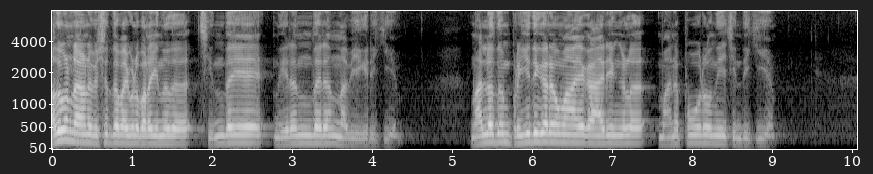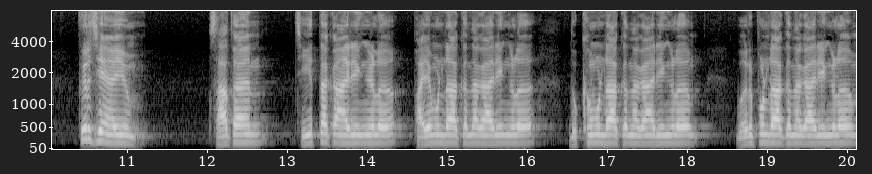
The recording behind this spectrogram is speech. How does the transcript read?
അതുകൊണ്ടാണ് വിശുദ്ധ ബൈബിൾ പറയുന്നത് ചിന്തയെ നിരന്തരം നവീകരിക്കുകയും നല്ലതും പ്രീതികരവുമായ കാര്യങ്ങൾ മനഃപൂർവം നീ ചിന്തിക്കുകയും. തീർച്ചയായും സാത്താൻ ചീത്ത കാര്യങ്ങൾ ഭയമുണ്ടാക്കുന്ന കാര്യങ്ങൾ ദുഃഖമുണ്ടാക്കുന്ന കാര്യങ്ങൾ വെറുപ്പുണ്ടാക്കുന്ന കാര്യങ്ങൾ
